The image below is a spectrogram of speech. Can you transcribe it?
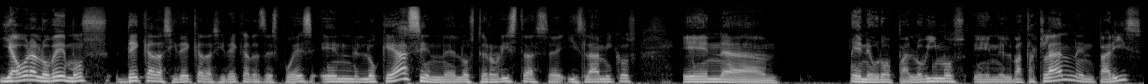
Y ahora lo vemos décadas y décadas y décadas después en lo que hacen los terroristas eh, islámicos en ah, en Europa. Lo vimos en el Bataclan, en París,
